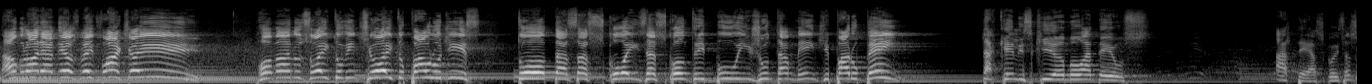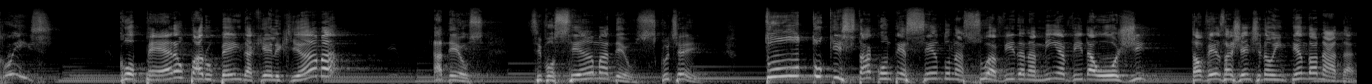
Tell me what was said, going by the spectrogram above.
Dá glória a Deus bem forte aí. Romanos 8, 28, Paulo diz: Todas as coisas contribuem juntamente para o bem daqueles que amam a Deus, até as coisas ruins cooperam para o bem daquele que ama a Deus. Se você ama a Deus, escute aí, tudo que está acontecendo na sua vida, na minha vida hoje, talvez a gente não entenda nada,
